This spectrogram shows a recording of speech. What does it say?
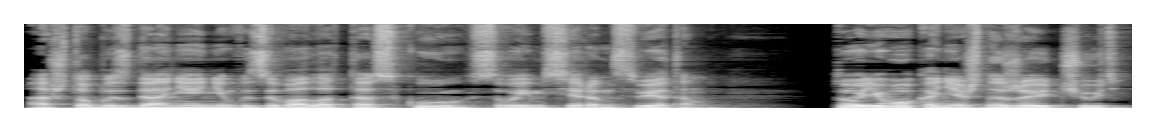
А чтобы здание не вызывало тоску своим серым цветом, то его, конечно же, чуть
